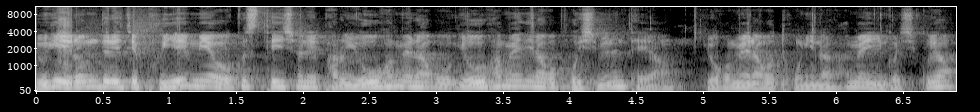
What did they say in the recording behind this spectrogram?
이게 여러분들이 이제 VMware Workstation의 바로 요 화면하고 요 화면이라고 보시면 돼요. 요 화면하고 동일한 화면인 것이고요.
